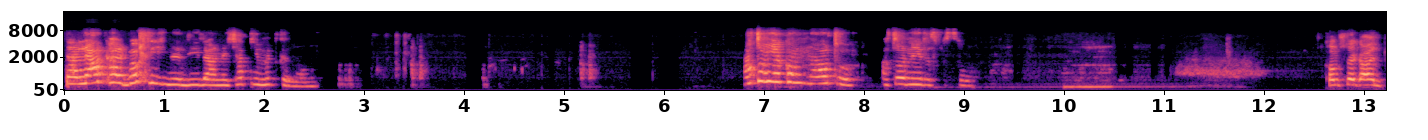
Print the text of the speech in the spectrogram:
Da lag halt wirklich eine lila und ich hab die mitgenommen. Achtung, hier kommt ein Auto. Achso, nee, das bist du. Komm, steig ein.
